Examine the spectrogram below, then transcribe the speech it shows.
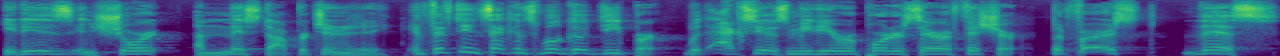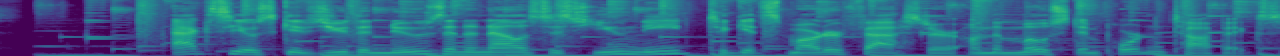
It is, in short, a missed opportunity. In 15 seconds, we'll go deeper with Axios media reporter Sara Fischer. But first, this. Axios gives you the news and analysis you need to get smarter faster on the most important topics.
